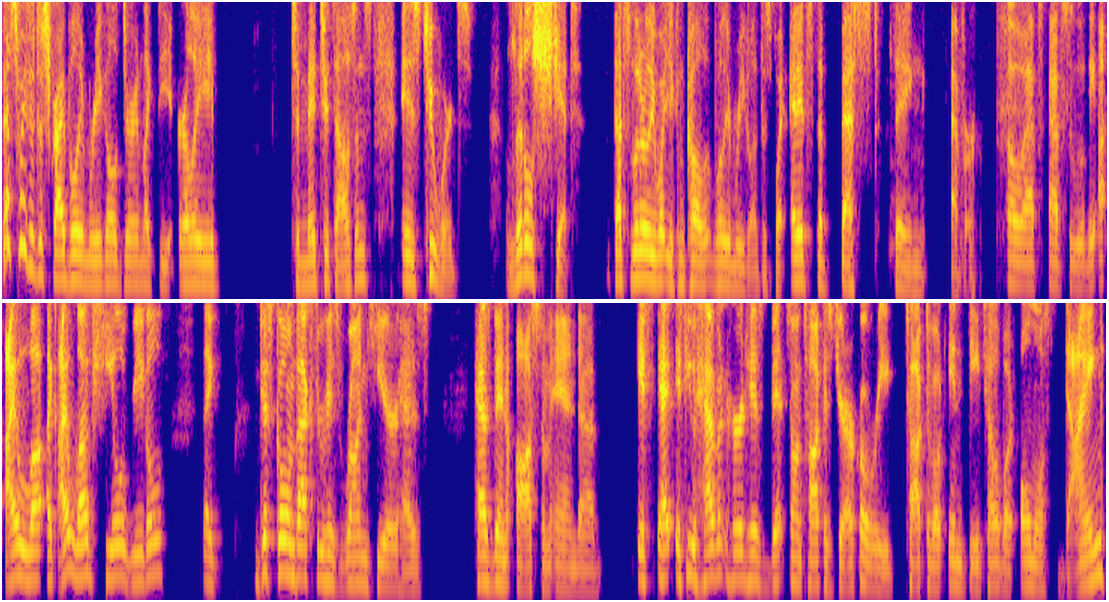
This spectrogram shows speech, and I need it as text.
best way to describe William Regal during like the early to mid 2000s is two words little shit. That's literally what you can call William Regal at this point, and it's the best thing ever. Oh, ab- absolutely. I, I love like I love heel Regal. Like just going back through his run here has has been awesome. And uh, if if you haven't heard his bits on Talk Is Jericho, he talked about in detail about almost dying,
